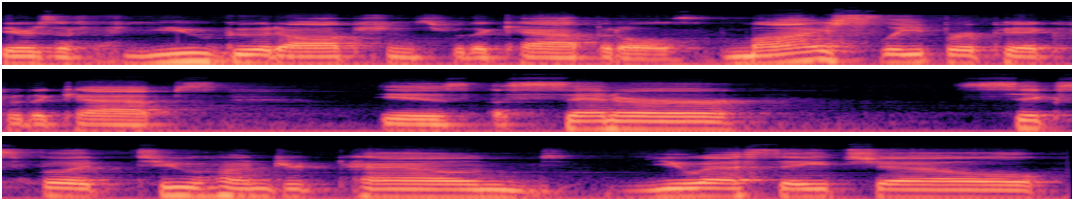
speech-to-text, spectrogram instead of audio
there's a few good options for the Capitals. My sleeper pick for the Caps is a center, six foot, 200 pound USHL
